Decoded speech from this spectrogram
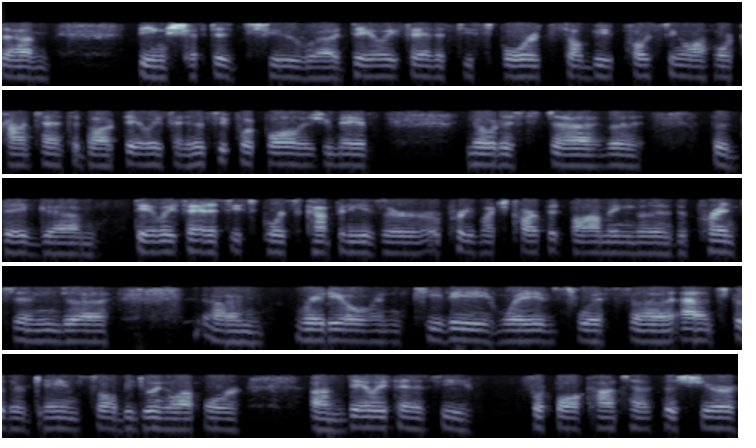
um, being shifted to uh, daily fantasy sports. I'll be posting a lot more content about daily fantasy football, as you may have noticed. Uh, the the big um, daily fantasy sports companies are, are pretty much carpet bombing the the print and uh, um, radio and TV waves with uh, ads for their games. So I'll be doing a lot more um, daily fantasy football content this year,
